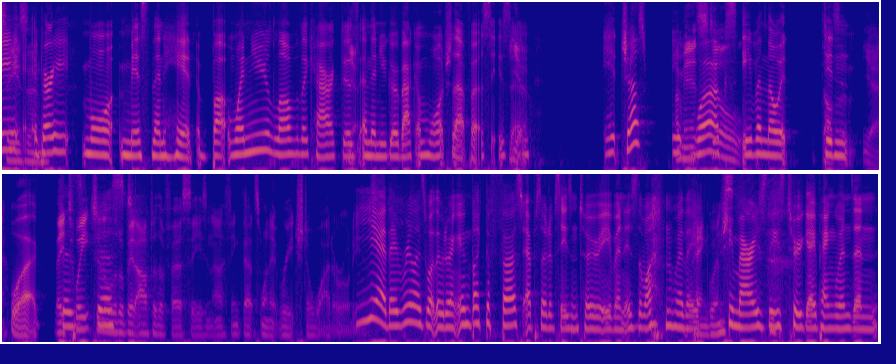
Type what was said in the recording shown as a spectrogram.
very season. very more miss than hit. But when you love the characters Yeah. and then you go back and watch that first season, Yeah. it just it mean, works still even though it didn't yeah. work. They There's tweaked it a little just- bit after the first season. and I think that's when it reached a wider audience. Yeah, they realized what they were doing. And like the first episode of season two, even is the one where they penguins. she marries these two gay penguins, and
